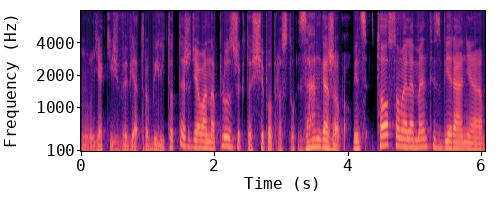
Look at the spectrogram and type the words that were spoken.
mm, jakiś wywiad robili. To też działa na plus, że ktoś się po prostu zaangażował. Więc to są elementy zbierania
